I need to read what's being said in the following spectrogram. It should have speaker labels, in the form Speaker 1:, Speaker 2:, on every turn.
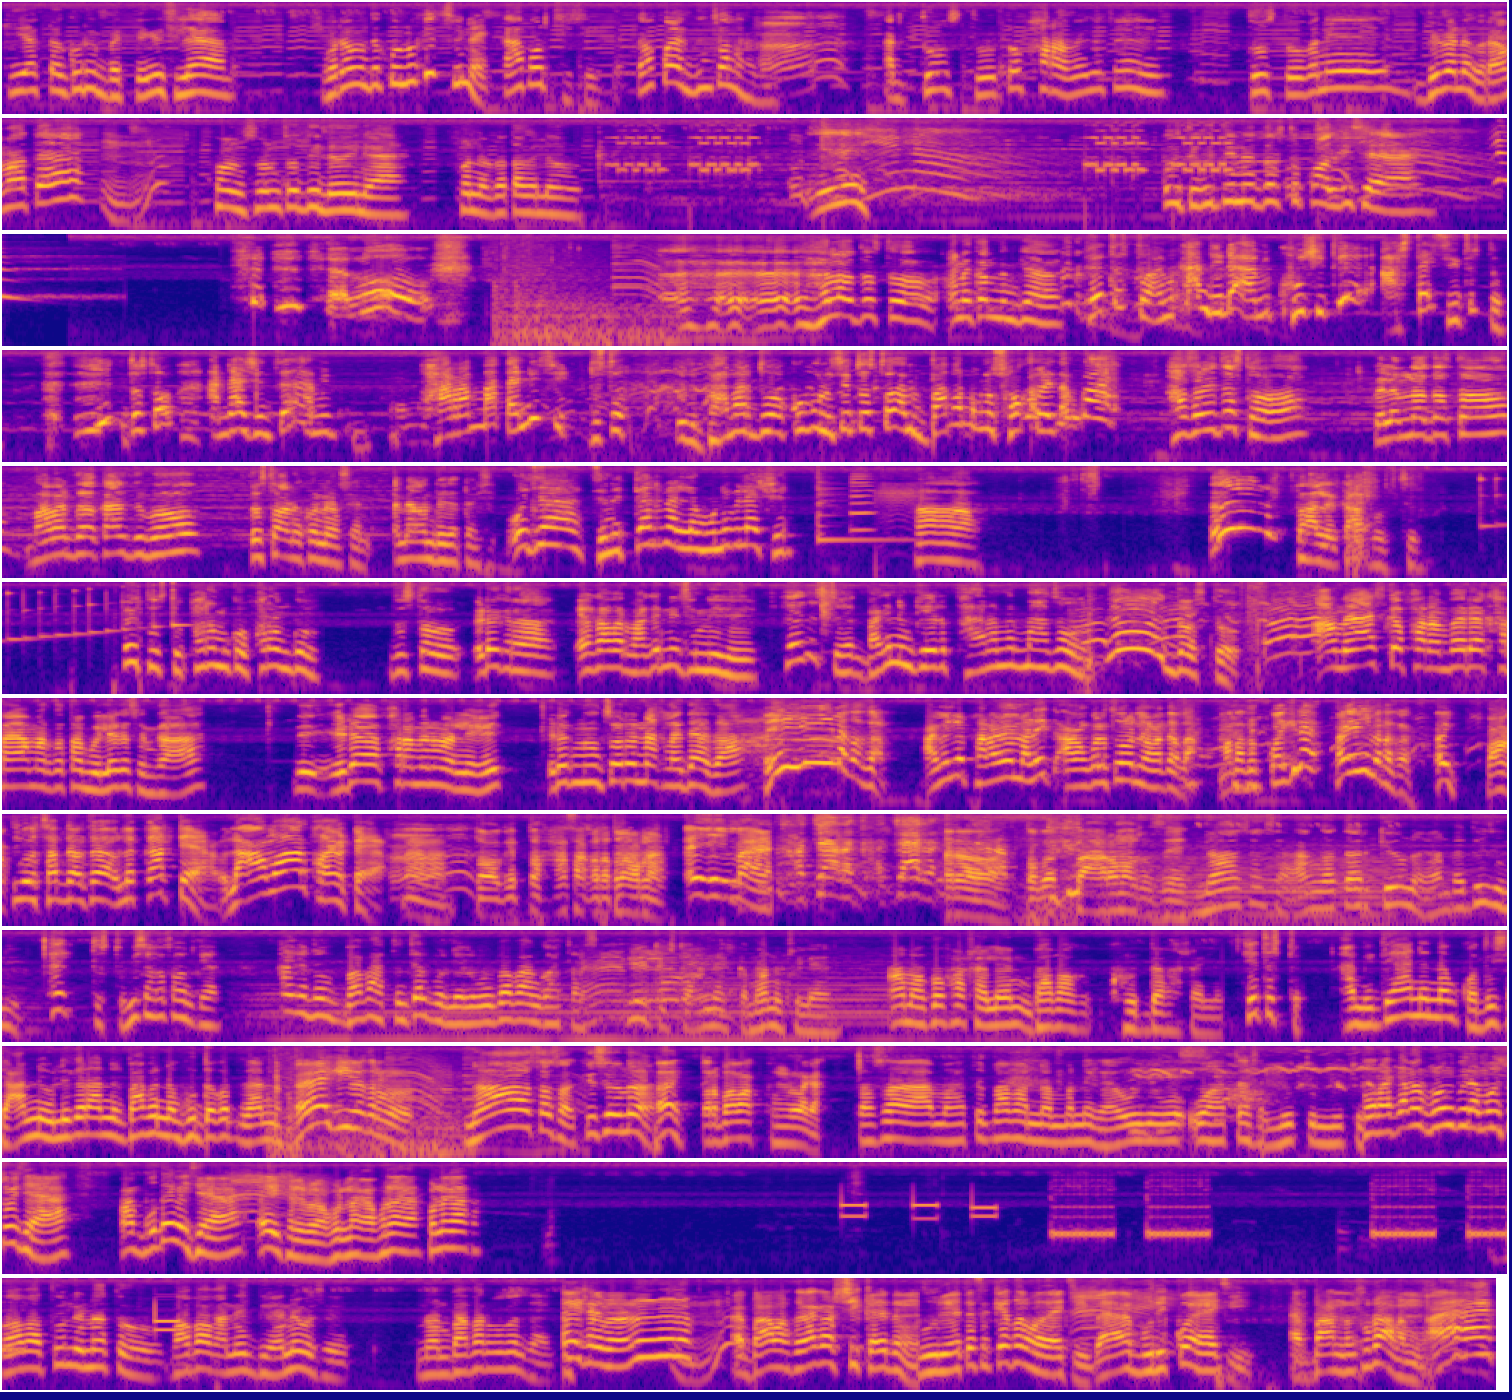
Speaker 1: কি একটা গরিব গেছিলাম। ঘরের মধ্যে কোনো কিছু নাই কাপড় ছিছি তাও কয়েকদিন চলা আর দোস্ত তো ফারামে গেছে। দোস্ত মানে ঘরে আমাতে ফোন শোন তো দিলই না ফোনের কথা দোস্ত কল দিছে।
Speaker 2: হ্যালো।
Speaker 1: হ্যালো দোস্ত আমি কান্দন কে?
Speaker 2: দোস্ত আমি কান্দি না আমি খুশিতে দোস্ত। দোস্ত আন্না আসেন আমি ফারাম মাথায় নিছি। দোস্ত বাবার দোয়া কবুল হয়েছে দোস্ত আমি বাবার বলল সকালে যাম গা।
Speaker 1: হাসারি দোস্ত কইলাম না দোস্ত বাবার দেওয়া কাজ দিব। দোস্ত অনেক কোনে আছেন? আমি আনতে যাইতাছি।
Speaker 2: ওই যা জেনে টের মেললাম মনে বেলা আসেন।
Speaker 1: হ্যাঁ হ্যাঁ। ভালো কাজ হচ্ছে। এই দোস্ত ফার্ম গো ফার্ম গো দোস্ত এটা কেরা এক আবার ভাগের নিয়েছেন নি
Speaker 2: হে? দোস্ত এক নিমকে এটা ফারামের
Speaker 1: এই দোস্ত আমি আজকে ফার্ম বাইরে খারাপ আমার কথা ভুলে গেছেন গা। এটা ফার্মের মালিক এটা কিন্তু চোরে নাখলাই দেয়া যা।
Speaker 3: এই মাথা যা আমি হলো ফার্মের মালিক আমার বলে তোর মাথা যা। মাথা যা কই গিলে এই মাথা যা এই তুই সাথে ডালটা ওলে কাটতে ওলে আমার ফার্মেরটা তোকে তো হাসা কথা তোর না। এই মা। আরে তোকে তো আরও মানুষ আছে।
Speaker 1: না চাচা আঙ্গা তো আর কেউ নাই আমরা দুজনই
Speaker 2: হে দোস্ত মিশা কথা কে কালকে তো বাবা হাতুন তেল পড়ে নিলাম বাবা আঙ্গ হাত আছে।
Speaker 1: এই দোস্ত আমি একটা মানুষ ছিলেন আমাকেও ফাঁসাইলেন বাবা খুদ দা ফাঁসাইলেন।
Speaker 2: হে দোস্ত আমি দেহানের নাম কত দিছি উলিকার আন্নের বাবার নাম ভুদ্দা করতে জানি
Speaker 3: কি বেতন
Speaker 1: না চাচা কিছু না।
Speaker 3: এই তোর বাবা ফোন লাগা।
Speaker 2: চাচা আমার হাতে বাবার নাম মানে গা ওই যে ও- হাতে আছে মৃত্যু মৃত্যু
Speaker 3: তোরা কেন রুম পিরা মুই কইছে আমার বুঝে পাইছে এই ছেলে ফোন লাগা ফোন লাগা ফোন লাগা।
Speaker 1: বাবা তুলে না তো বাবা মানে ধ্যানে বসে নন বাবার বগল যায়।
Speaker 3: এই ছেলে বাবা তো একবার শিক্ষা দিতাম বুড়ি কেতর বাজাইছি বুড়ি কই আইছি আর বান্ধব ছোট আলাম আয়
